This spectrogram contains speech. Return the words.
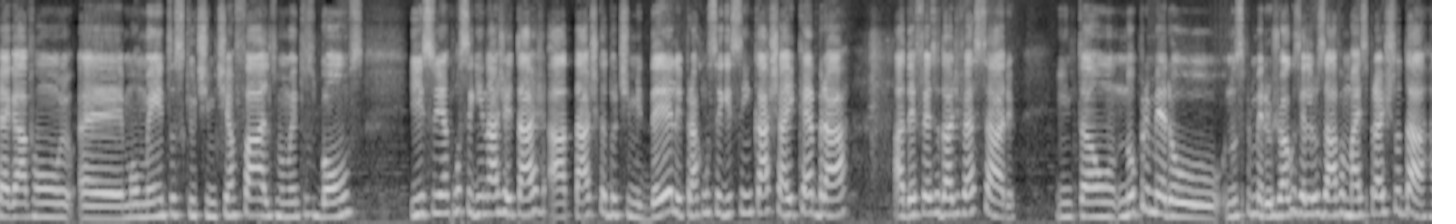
pegavam é, momentos que o time tinha falhas, momentos bons, e isso ia conseguindo ajeitar a tática do time dele para conseguir se encaixar e quebrar a defesa do adversário. Então, no primeiro, nos primeiros jogos ele usava mais para estudar,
